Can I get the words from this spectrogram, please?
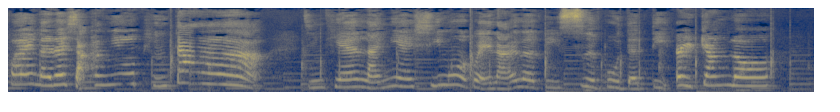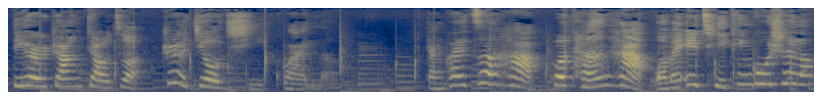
欢迎来到，小胖妞频道啊！今天来念《吸墨鬼来了》第四部的第二章喽。第二章叫做“这就奇怪了”。赶快坐好或躺好，我们一起听故事喽。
